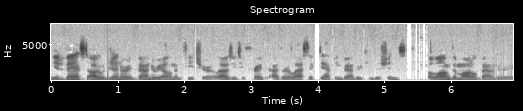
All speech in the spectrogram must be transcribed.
The advanced auto-generate boundary element feature allows you to create either elastic damping boundary conditions along the model boundary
